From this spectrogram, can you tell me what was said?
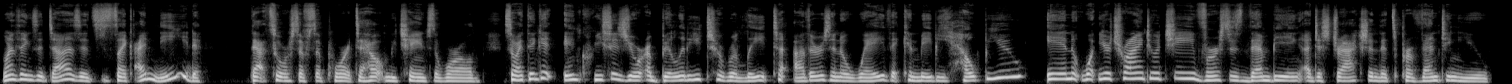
one of the things it does, is it's just like, I need that source of support to help me change the world. So I think it increases your ability to relate to others in a way that can maybe help you in what you're trying to achieve versus them being a distraction that's preventing you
